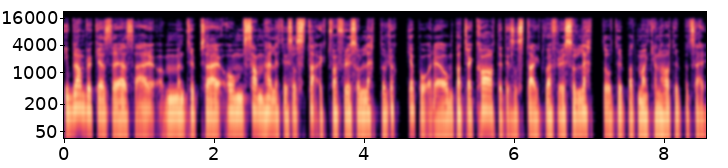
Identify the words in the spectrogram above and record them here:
ibland brukar jag säga så här, men typ så här, om samhället är så starkt, varför är det så lätt att rucka på det? Om patriarkatet är så starkt, varför är det så lätt och typ att man kan ha typ ett så här,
